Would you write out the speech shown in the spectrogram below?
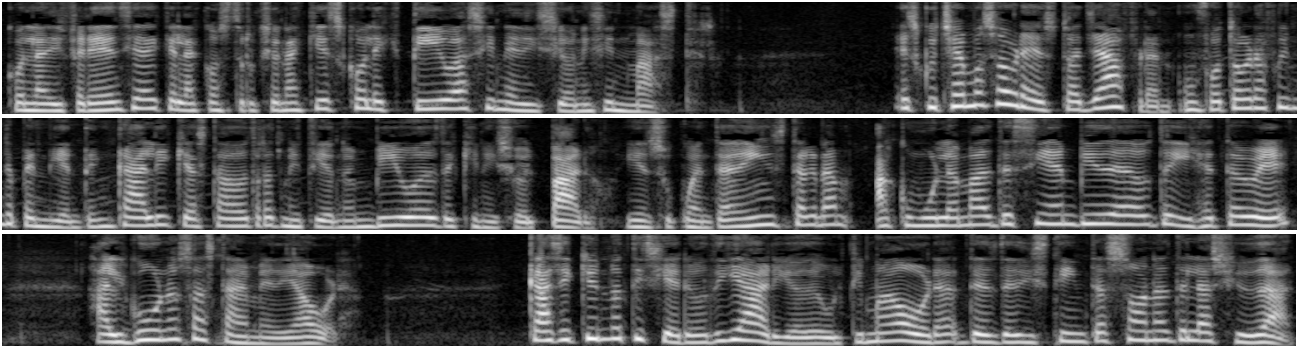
con la diferencia de que la construcción aquí es colectiva, sin edición y sin máster. Escuchemos sobre esto a Jafran, un fotógrafo independiente en Cali que ha estado transmitiendo en vivo desde que inició el paro y en su cuenta de Instagram acumula más de 100 videos de IGTV, algunos hasta de media hora. Casi que un noticiero diario de última hora desde distintas zonas de la ciudad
